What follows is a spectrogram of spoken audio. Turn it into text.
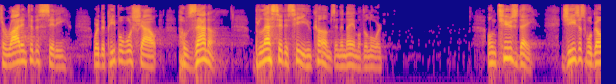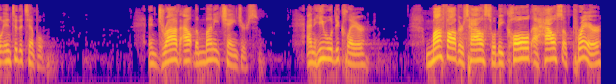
to ride into the city where the people will shout, Hosanna! Blessed is he who comes in the name of the Lord. On Tuesday, Jesus will go into the temple and drive out the money changers. And he will declare, My Father's house will be called a house of prayer,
